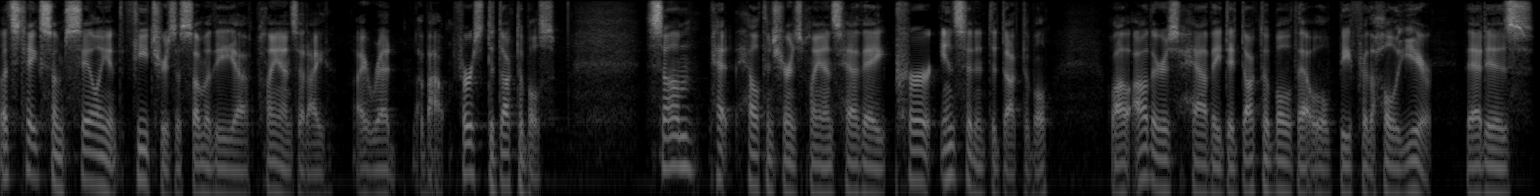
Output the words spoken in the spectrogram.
Let's take some salient features of some of the uh, plans that I, I read about. First, deductibles. Some pet health insurance plans have a per incident deductible, while others have a deductible that will be for the whole year. That is,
